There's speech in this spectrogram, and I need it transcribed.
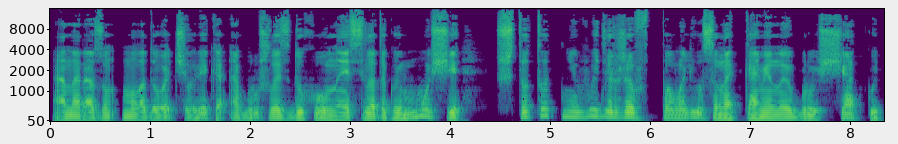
а на разум молодого человека обрушилась духовная сила такой мощи, что тот, не выдержав, повалился на каменную брусчатку,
